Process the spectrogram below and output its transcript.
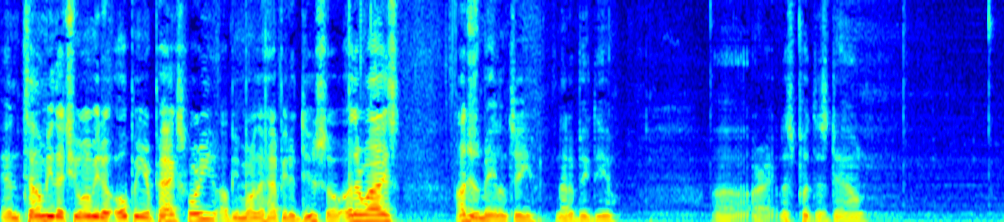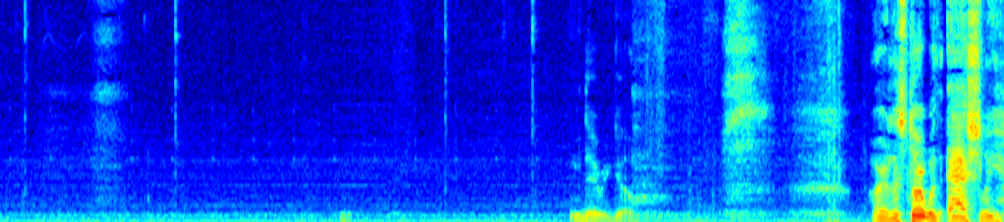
and tell me that you want me to open your packs for you, I'll be more than happy to do so. Otherwise, I'll just mail them to you. Not a big deal. Uh, all right, let's put this down. There we go. All right, let's start with Ashley.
